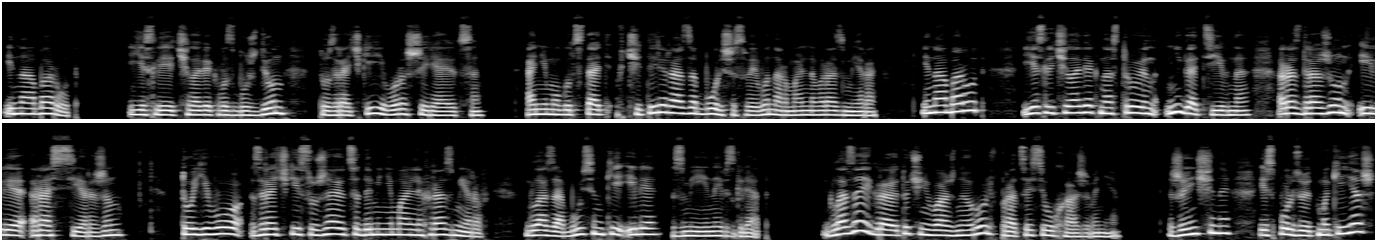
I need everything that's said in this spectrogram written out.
и наоборот. Если человек возбужден, то зрачки его расширяются. Они могут стать в четыре раза больше своего нормального размера – и наоборот, если человек настроен негативно, раздражен или рассержен, то его зрачки сужаются до минимальных размеров, глаза бусинки или змеиный взгляд. Глаза играют очень важную роль в процессе ухаживания. Женщины используют макияж,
